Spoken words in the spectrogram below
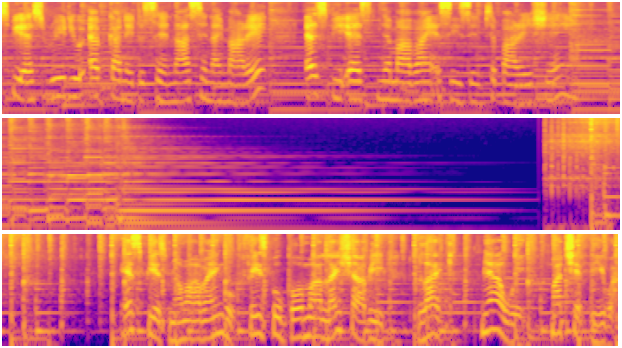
SBS Radio App ကနေတဆင့်နားဆင်နိုင်ပါတယ်။ SBS မြန်မာပိုင်းအစီအစဉ်ဖြစ်ပါတယ်ရှင်။ SBS မြန်မာပိုင်းကို Facebook ပေါ်မှာ like ရှာပြီး like မျှဝေမှတ်ချက်ပေးပါ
